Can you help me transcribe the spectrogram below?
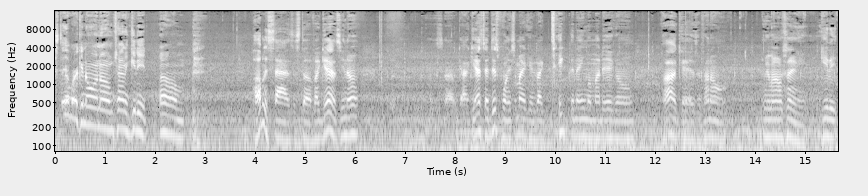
still working on um trying to get it um publicized and stuff. I guess you know. I guess at this point somebody can like take the name of my daggone podcast if I don't. You know what I'm saying? Get it.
